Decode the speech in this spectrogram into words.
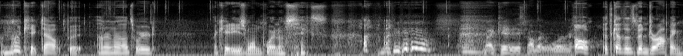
I'm not kicked out, but I don't know. That's weird. My KD's 1.06. My KD is probably worse. oh, it's because it's been dropping.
